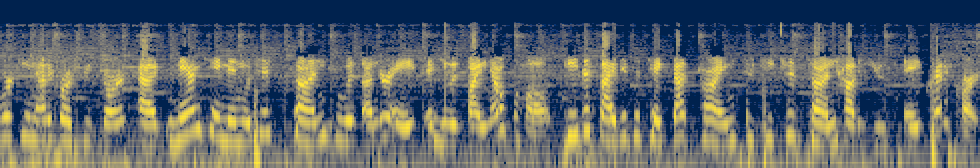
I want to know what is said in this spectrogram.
working at a grocery store. A man came in with his son who was underage and he was buying alcohol. He decided to take that time to teach his son how to use a credit card.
